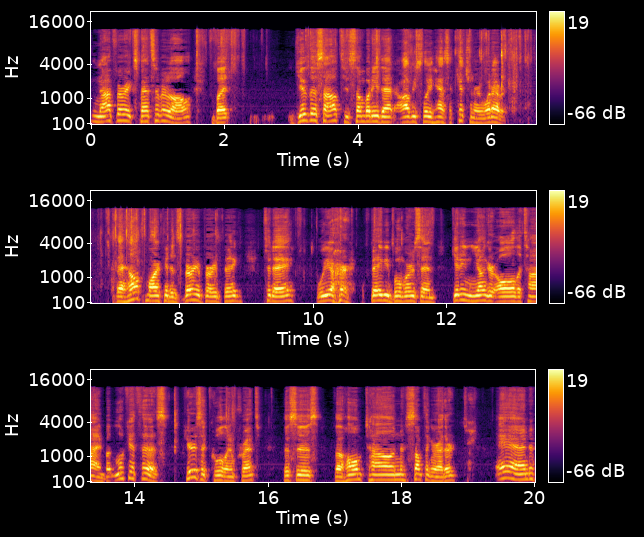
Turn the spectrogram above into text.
Not very expensive at all, but give this out to somebody that obviously has a kitchen or whatever. The health market is very, very big today. We are baby boomers and getting younger all the time. But look at this. Here's a cool imprint. This is the hometown something or other. And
